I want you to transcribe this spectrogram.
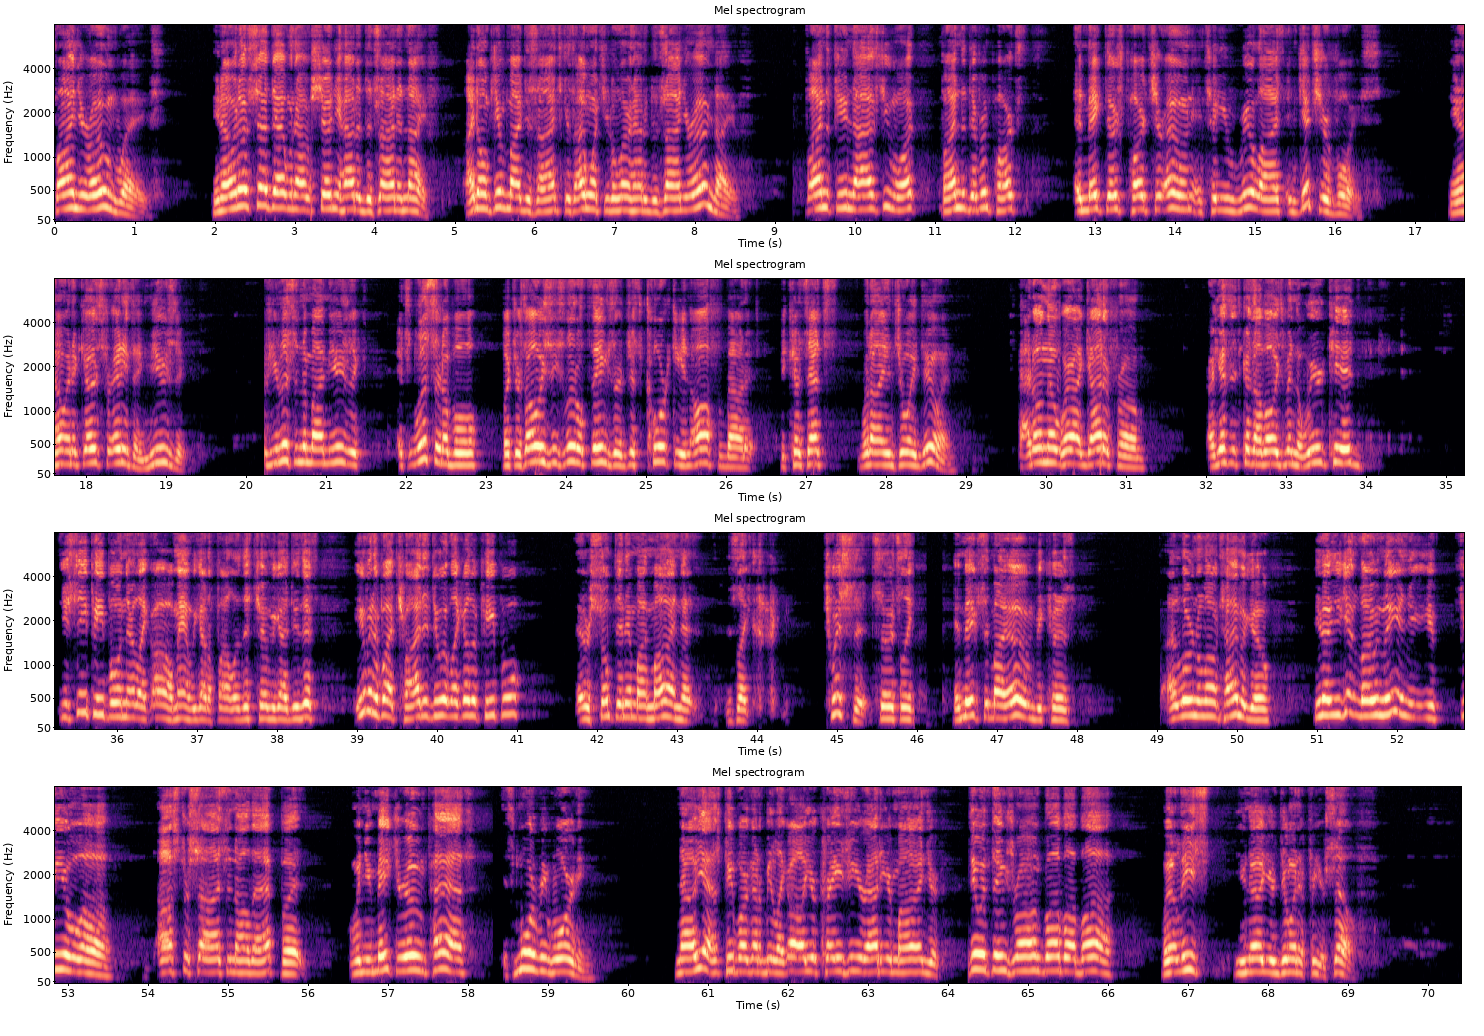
find your own ways. You know, and I've said that when I was showing you how to design a knife. I don't give my designs because I want you to learn how to design your own knife. Find the few knives you want, find the different parts, and make those parts your own until you realize and get your voice. You know, and it goes for anything music. If you listen to my music, it's listenable, but there's always these little things that are just quirky and off about it because that's what I enjoy doing. I don't know where I got it from. I guess it's because I've always been the weird kid. You see people and they're like, oh man, we got to follow this trend, we got to do this. Even if I try to do it like other people, there's something in my mind that is like twists it. So it's like, it makes it my own because I learned a long time ago you know, you get lonely and you, you feel uh, ostracized and all that, but when you make your own path, it's more rewarding. Now, yes, people are going to be like, oh, you're crazy, you're out of your mind, you're doing things wrong, blah, blah, blah. But at least you know you're doing it for yourself.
